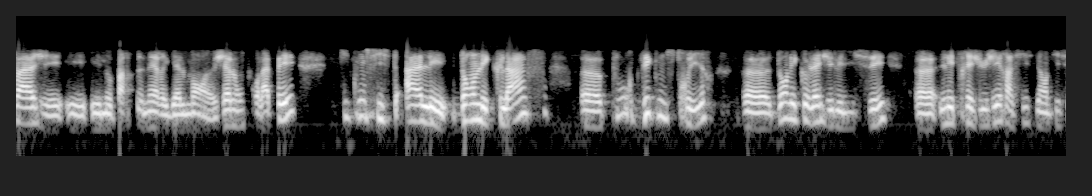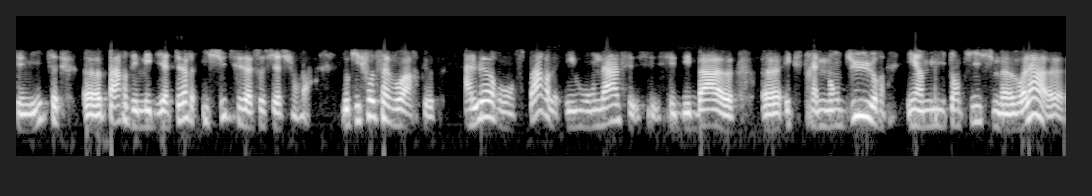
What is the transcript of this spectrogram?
FAGE et, nos partenaires également euh, Jalons pour la paix, qui consiste à aller dans les classes euh, pour déconstruire euh, dans les collèges et les lycées les préjugés racistes et antisémites par des médiateurs issus de ces associations-là. Donc il faut savoir que à l'heure où on se parle et où on a ces, ces, ces débats euh, euh, extrêmement durs et un militantisme, euh, voilà,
